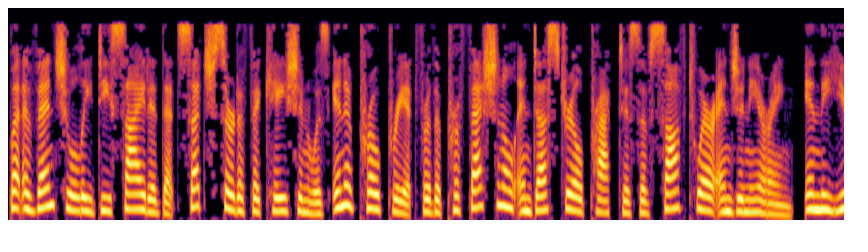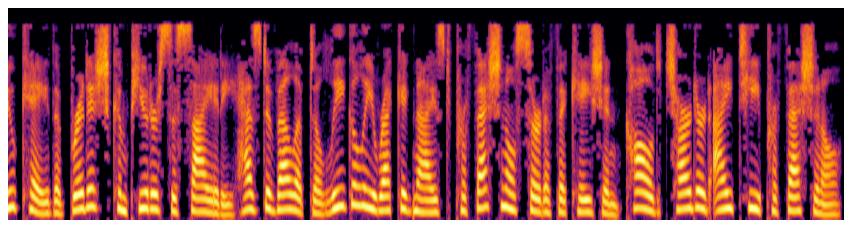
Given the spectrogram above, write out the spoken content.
but eventually decided that such certification was inappropriate for the professional industrial practice of software engineering. In the UK, the British Computer Society has developed a legally recognised professional certification called Chartered IT Professional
